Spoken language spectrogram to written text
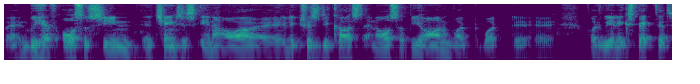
and we have also seen uh, changes in our electricity cost and also beyond what what uh, what we had expected,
